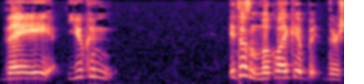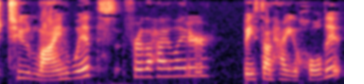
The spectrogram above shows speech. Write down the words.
they you can. It doesn't look like it, but there's two line widths for the highlighter based on how you hold it.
